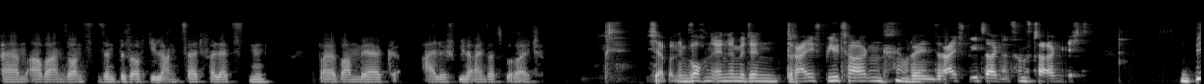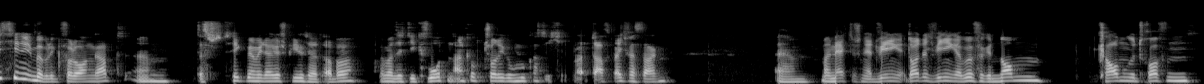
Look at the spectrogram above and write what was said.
Ähm, aber ansonsten sind bis auf die Langzeitverletzten bei Bamberg alle Spieler einsatzbereit. Ich habe an dem Wochenende mit den drei Spieltagen oder den drei Spieltagen an fünf Tagen echt ein bisschen den Überblick verloren gehabt, ähm, dass Hickman wieder gespielt hat. Aber wenn man sich die Quoten anguckt, Entschuldigung, Lukas, ich darf gleich was sagen. Ähm, man merkte schon, er hat weniger, deutlich weniger Würfe genommen, kaum getroffen.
